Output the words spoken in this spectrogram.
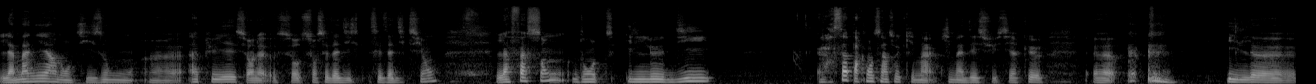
la manière dont ils ont euh, appuyé sur, sur, sur ces, addic- ces addictions, la façon dont il le dit. Alors ça, par contre, c'est un truc qui m'a qui m'a déçu, c'est-à-dire que euh, il, euh,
